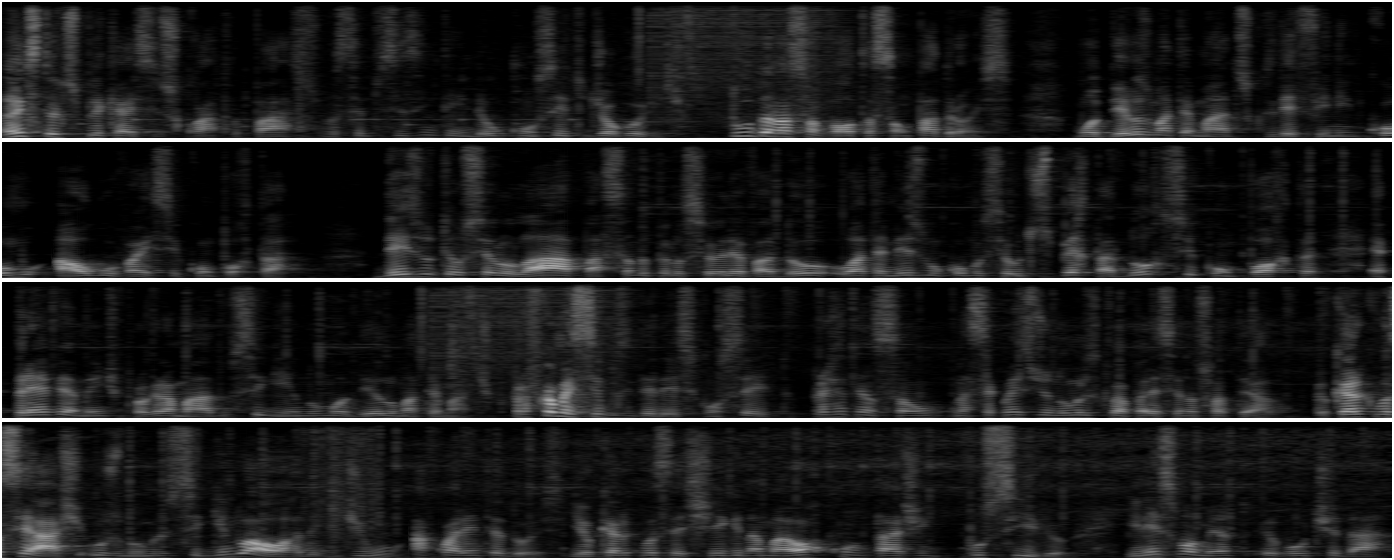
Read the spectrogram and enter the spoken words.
Antes de eu te explicar esses quatro passos, você precisa entender o conceito de algoritmo. Tudo à nossa volta são padrões, modelos matemáticos que definem como algo vai se comportar desde o teu celular, passando pelo seu elevador ou até mesmo como o seu despertador se comporta, é previamente programado seguindo um modelo matemático. Para ficar mais simples entender esse conceito, preste atenção na sequência de números que vai aparecer na sua tela. Eu quero que você ache os números seguindo a ordem de 1 a 42 e eu quero que você chegue na maior contagem possível. E nesse momento eu vou te dar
